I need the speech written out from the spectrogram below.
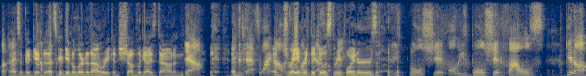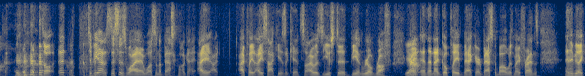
but Oh, Well, that's a good game. To, that's a good game to learn it on, where you can shove the guys down and yeah, and that's why. now and it's drain ridiculous three pointers. like, these bullshit, all these bullshit fouls. Get up. So it, to be honest, this is why I wasn't a basketball guy. I, I I played ice hockey as a kid, so I was used to being real rough. Yeah. Right? And then I'd go play backyard basketball with my friends, and they'd be like,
